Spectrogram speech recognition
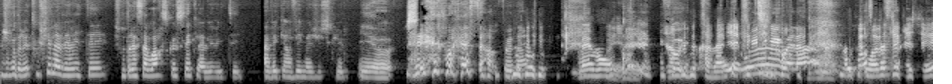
je voudrais toucher la vérité je voudrais savoir ce que c'est que la vérité avec un V majuscule. Et euh, ouais, c'est un peu dingue. Mais bon, il a un peu de travail. Effectivement. Oui, voilà. On va pas se le cacher.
